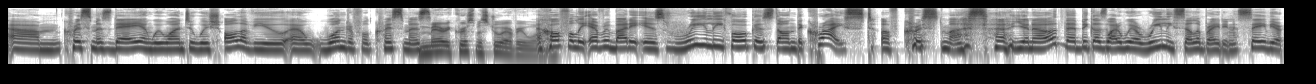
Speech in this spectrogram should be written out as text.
um, Christmas Day, and we want to wish all of you a wonderful Christmas. Merry Christmas to everyone. Hopefully, everybody is really focused on the Christ of Christmas, you know, that because what we are really celebrating a Savior.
